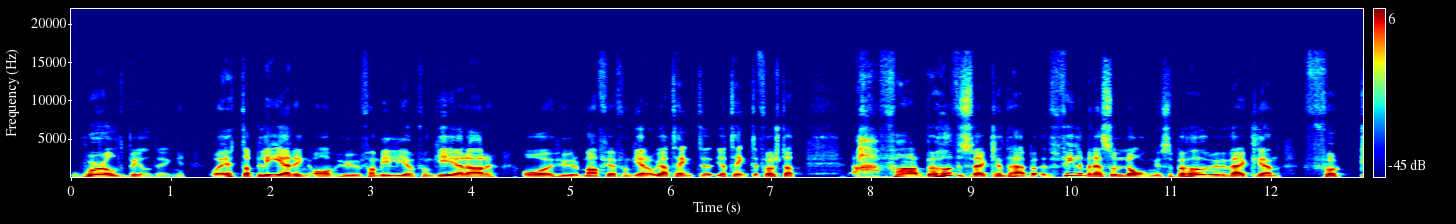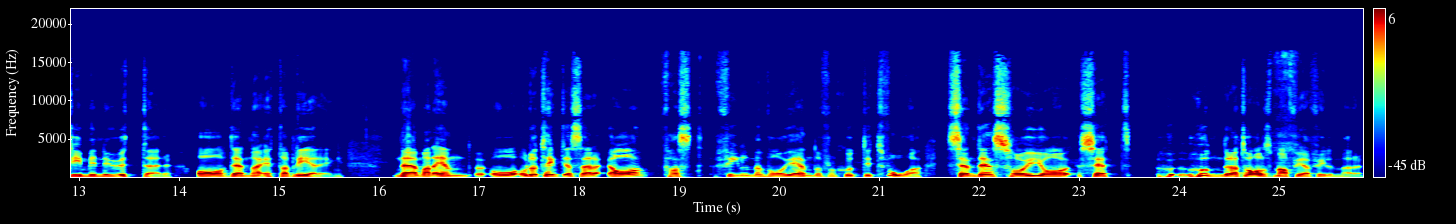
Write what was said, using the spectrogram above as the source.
worldbuilding och etablering av hur familjen fungerar och hur maffia fungerar. Och jag tänkte, jag tänkte först att ah, fan, behövs verkligen det här? Filmen är så lång så behöver vi verkligen 40 minuter av denna etablering. När man ändå, och, och då tänkte jag så här, ja, fast filmen var ju ändå från 72. Sen dess har jag sett hundratals maffiafilmer.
